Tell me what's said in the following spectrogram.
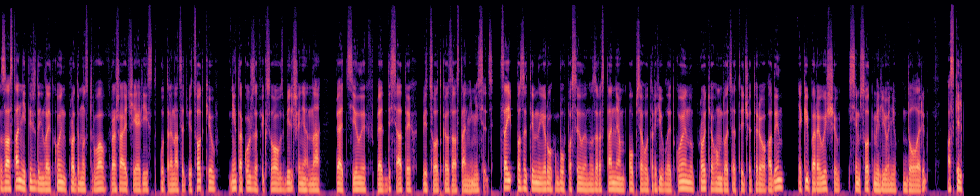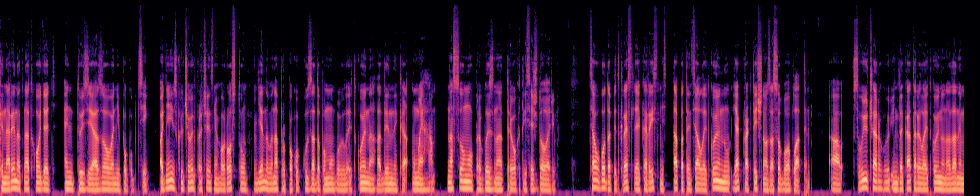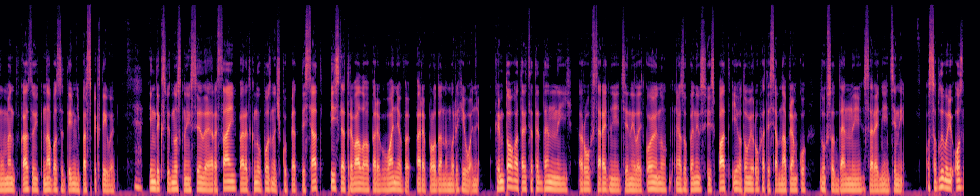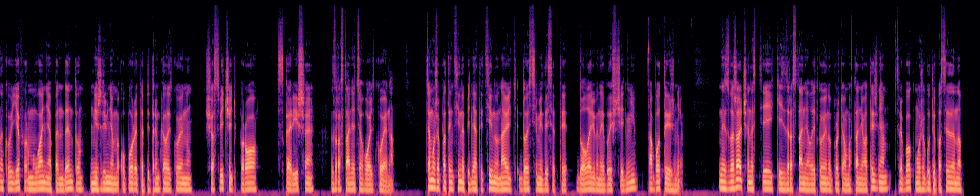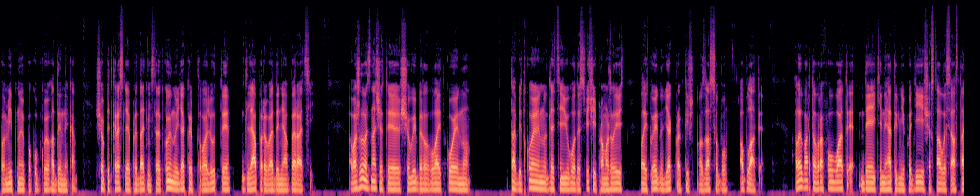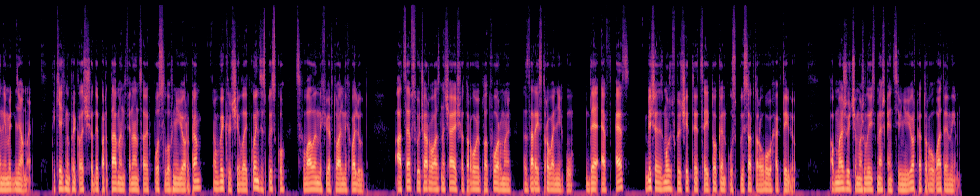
За останній тиждень Litecoin продемонстрував вражаючий ріст у 13% і також зафіксував збільшення на 5,5% за останній місяць. Цей позитивний рух був посилено зростанням обсягу торгів лайткоїну протягом 24 годин, який перевищив 700 мільйонів доларів оскільки на ринок надходять ентузіазовані покупці. Однією з ключових причин цього росту є новина про покупку за допомогою лейткоїна годинника Омега на суму приблизно 3000 доларів. Ця угода підкреслює корисність та потенціал лайткоїну як практичного засобу оплати. А в свою чергу індикатори лайткоїну на даний момент вказують на позитивні перспективи. Індекс відносної сили RSI переткнув позначку 50 після тривалого перебування в перепроданому регіоні. Крім того, 30-денний рух середньої ціни лайткоїну зупинив свій спад і готовий рухатися в напрямку 200-денної середньої ціни. Особливою ознакою є формування пенденту між рівнями опори та підтримки лайткоїну, що свідчить про скоріше зростання цього альткоїна. Це може потенційно підняти ціну навіть до 70 доларів в найближчі дні або тижні. Незважаючи на стійкість зростання лайткоїну протягом останнього тижня, стрибок може бути посилено помітною покупкою годинника, що підкреслює придатність лайткоїну як криптовалюти для переведення операцій. Важливо значити, що вибір лайткоїну та біткоїну для цієї угоди свідчить про можливість лайткоїну як практичного засобу оплати. Але варто враховувати деякі негативні події, що сталися останніми днями такі як, наприклад, що департамент фінансових послуг Нью-Йорка виключив лайткоін зі списку схвалених віртуальних валют. А це, в свою чергу, означає, що торгові платформи, зареєстровані у DFS, більше не зможуть включити цей токен у список торгових активів, обмежуючи можливість мешканців Нью-Йорка торгувати ним.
